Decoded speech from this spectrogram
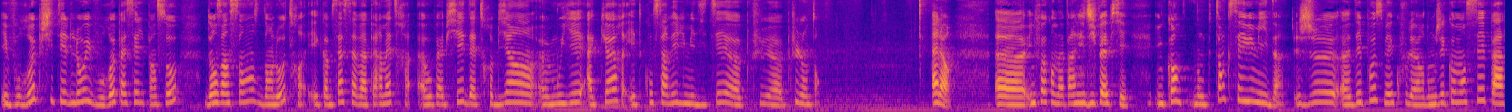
et vous repchitez de l'eau et vous repassez le pinceau dans un sens, dans l'autre. Et comme ça, ça va permettre au papier d'être bien mouillé à cœur et de conserver l'humidité plus, plus longtemps. Alors, euh, une fois qu'on a parlé du papier, tant que c'est humide, je euh, dépose mes couleurs. Donc j'ai commencé par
